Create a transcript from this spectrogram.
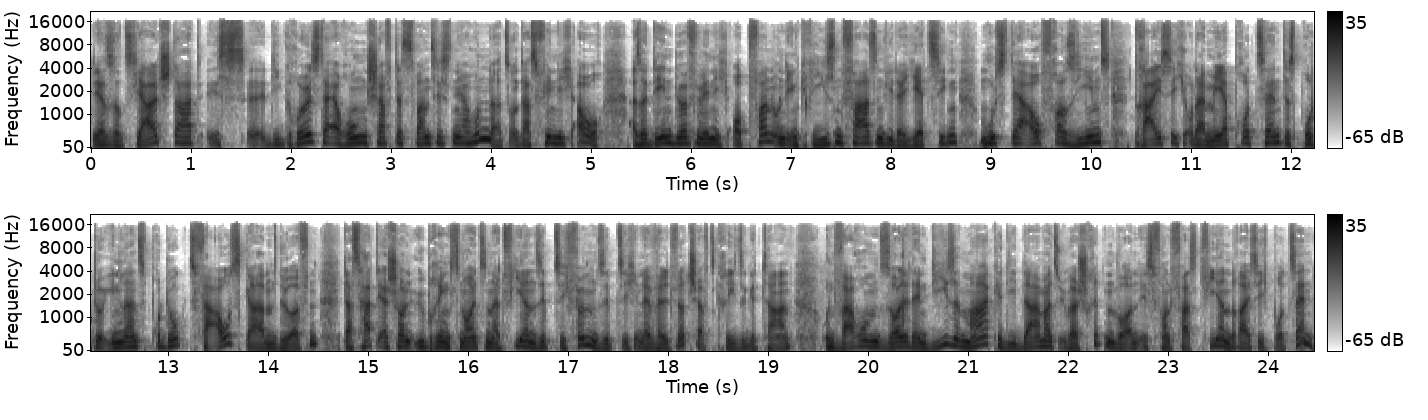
der Sozialstaat ist äh, die größte Errungenschaft des 20. Jahrhunderts. Und das finde ich auch. Also den dürfen wir nicht opfern. Und in Krisenphasen wie der jetzigen muss der auch, Frau Siems, 30 oder mehr Prozent des Bruttoinlandsprodukts verausgaben dürfen. Das hat er schon übrigens 1974, 75 in der Weltwirtschaftskrise getan. Und warum soll denn diese Marke, die damals überschritten worden ist von fast 34 Prozent,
